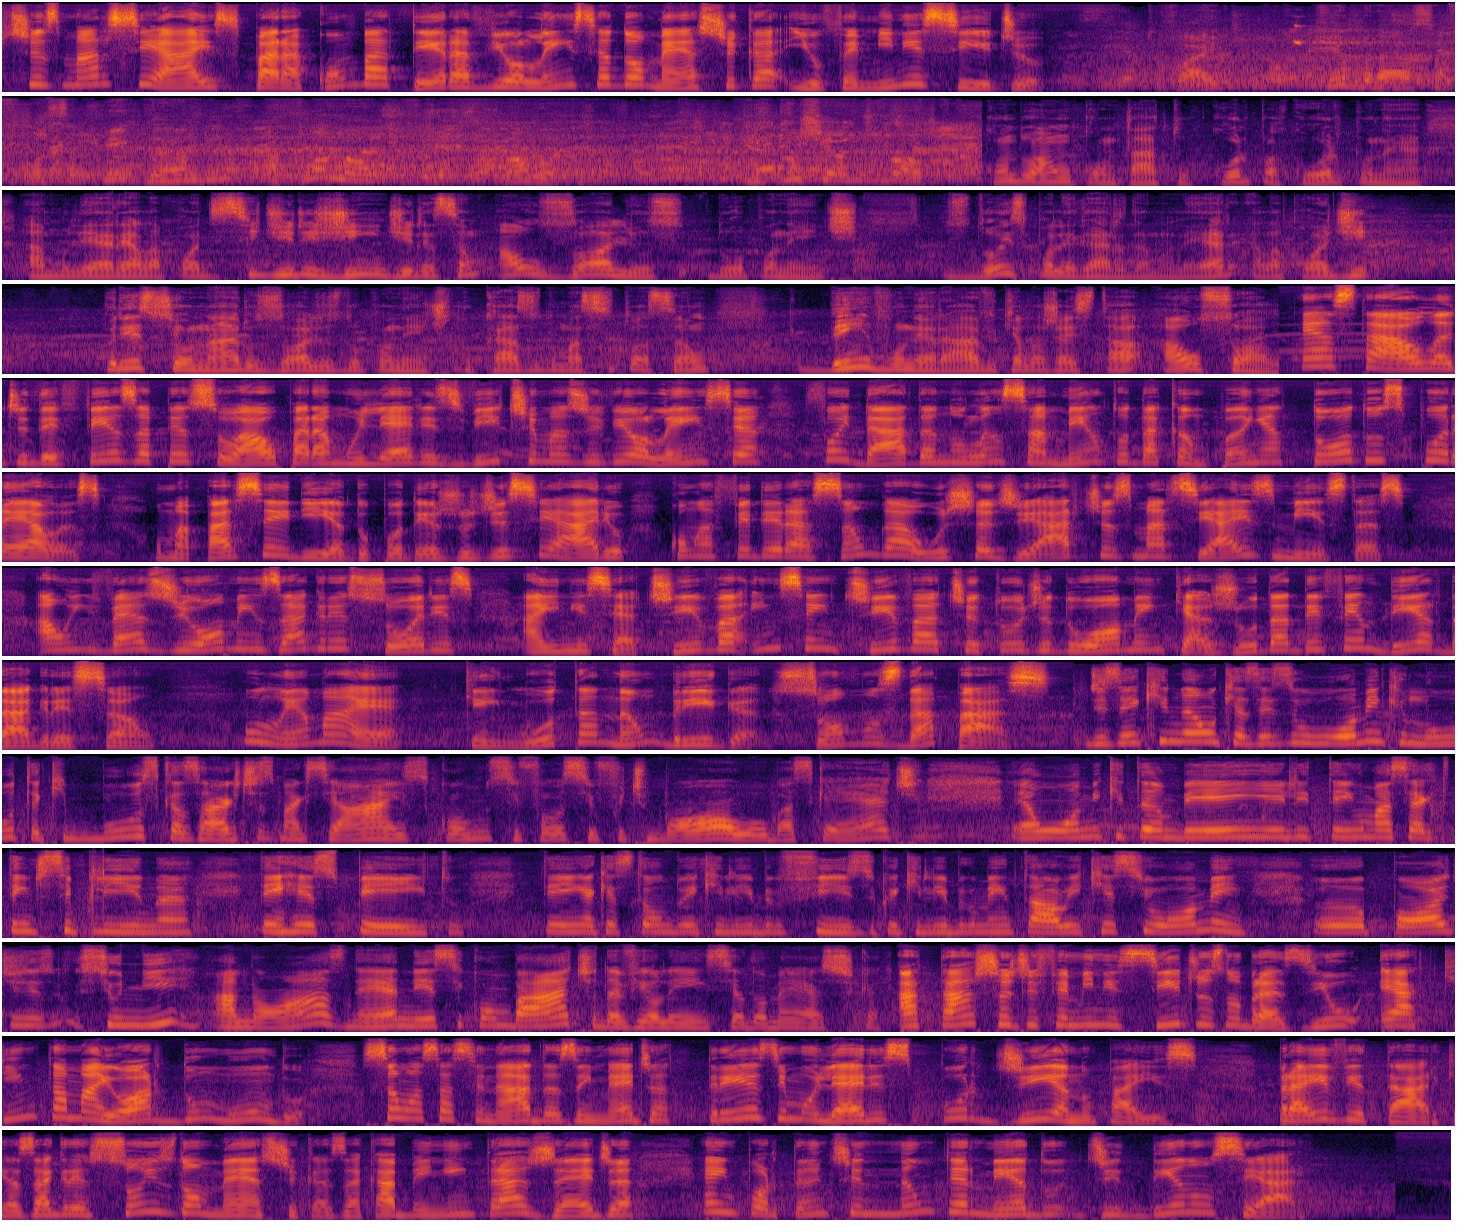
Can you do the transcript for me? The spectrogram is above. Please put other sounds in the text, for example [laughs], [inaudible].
Artes marciais para combater a violência doméstica e o feminicídio. Tu vai quebrar essa força pegando a tua mão com a outra e puxando de volta. Quando há um contato corpo a corpo, né, a mulher ela pode se dirigir em direção aos olhos do oponente. Os dois polegares da mulher, ela pode pressionar os olhos do oponente, no caso de uma situação bem vulnerável que ela já está ao solo. Esta aula de defesa pessoal para mulheres vítimas de violência foi dada no lançamento da campanha Todos por Elas, uma parceria do Poder Judiciário com a Federação Gaúcha de Artes Marciais Mistas. Ao invés de homens agressores, a iniciativa incentiva a atitude do homem que ajuda a defender da agressão. O lema é: quem luta não briga, somos da paz. Dizer que não, que às vezes o homem que luta, que busca as artes marciais, como se fosse futebol ou basquete, é um homem que também ele tem uma certa tem disciplina, tem respeito, tem a questão do equilíbrio físico, equilíbrio mental e que esse homem uh, pode se unir a nós né, nesse combate da violência doméstica. A taxa de feminicídios no Brasil é a quinta maior do mundo. São assassinadas em média 13 mulheres por dia no país. Para evitar que as agressões domésticas acabem em tragédia, é importante não ter medo de denunciar.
